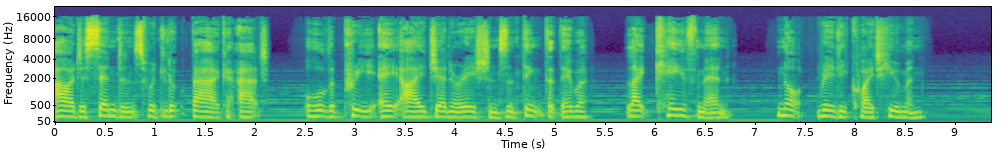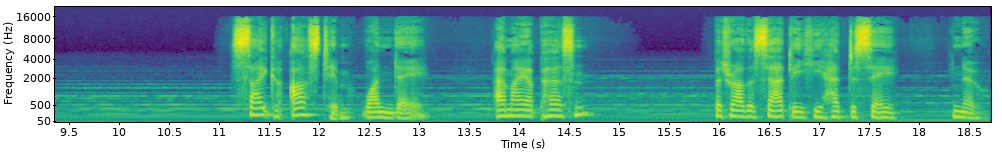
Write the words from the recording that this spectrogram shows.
our descendants would look back at all the pre AI generations and think that they were like cavemen, not really quite human. Cyc asked him one day, Am I a person? But rather sadly, he had to say, No.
